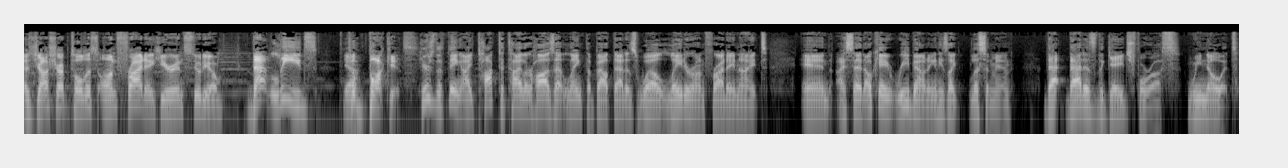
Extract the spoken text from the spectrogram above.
as Josh Sharp told us on Friday here in studio, that leads Yeah. to buckets. Here's the thing. I talked to Tyler Haws at length about that as well later on Friday night. And I said, okay, rebounding. And he's like, listen, man, that, that is the gauge for us. We know it.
